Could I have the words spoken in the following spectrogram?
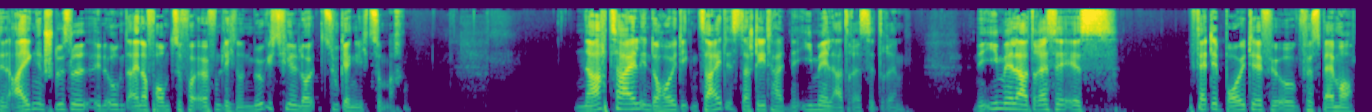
den eigenen Schlüssel in irgendeiner Form zu veröffentlichen und möglichst vielen Leuten zugänglich zu machen. Nachteil in der heutigen Zeit ist, da steht halt eine E-Mail-Adresse drin. Eine E-Mail-Adresse ist fette Beute für, für Spammer.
